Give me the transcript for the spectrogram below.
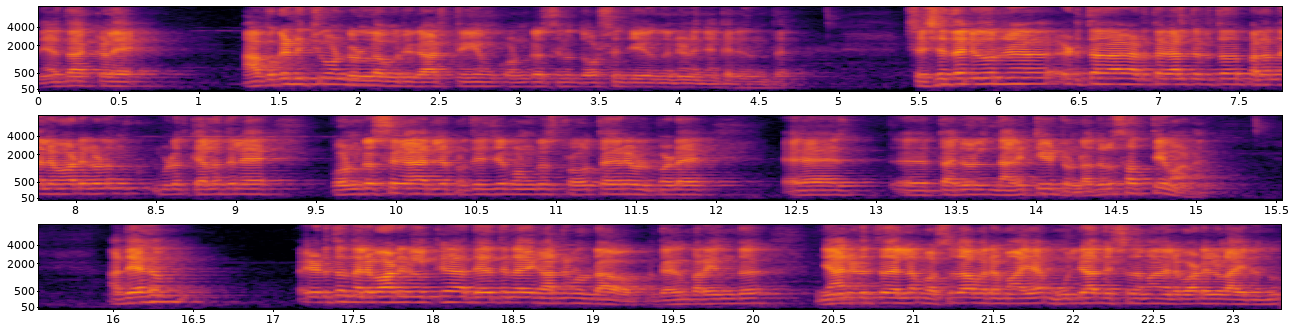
നേതാക്കളെ അവഗണിച്ചുകൊണ്ടുള്ള ഒരു രാഷ്ട്രീയം കോൺഗ്രസിന് ദോഷം ചെയ്യുമെന്ന് തന്നെയാണ് ഞാൻ കരുതുന്നത്. ശശി തരൂരിന് എടുത്ത അടുത്ത കാലത്ത് എടുത്ത പല നിലപാടുകളും ഇവിടെ കേരളത്തിലെ കോൺഗ്രസ്സുകാരിലെ പ്രത്യേകിച്ച് കോൺഗ്രസ് പ്രവർത്തകരെ ഉൾപ്പെടെ തരൂരിൽ നകറ്റിയിട്ടുണ്ട്. അതൊരു സത്യമാണ്. അദ്ദേഹം എടുത്ത നിലപാടുകൾക്ക് അദ്ദേഹത്തിന്റെതായ കാരണങ്ങളുണ്ടാവും. അദ്ദേഹം പറയുന്നത് ഞാൻ എടുത്തതെല്ലാം വസ്തുതാപരമായ മൂല്യാധിഷ്ഠിതമായ നിലപാടുകളായിരുന്നു.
